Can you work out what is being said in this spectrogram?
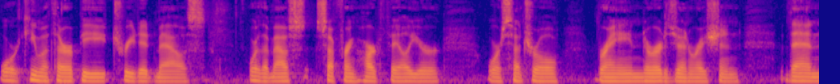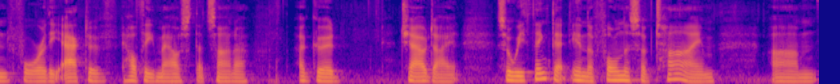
or chemotherapy treated mouse or the mouse suffering heart failure or central brain neurodegeneration than for the active healthy mouse that's on a, a good chow diet. So we think that in the fullness of time um,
